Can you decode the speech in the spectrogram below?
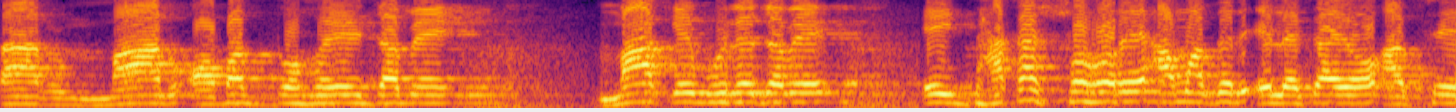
তার মার অবাধ্য হয়ে যাবে। মাকে ভুলে যাবে। এই ঢাকা শহরে আমাদের এলাকায়ও আছে।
